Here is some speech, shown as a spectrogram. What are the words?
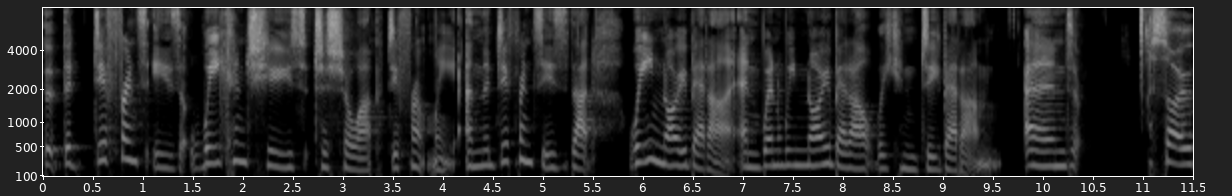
But the difference is we can choose to show up differently. And the difference is that we know better. And when we know better, we can do better. And so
